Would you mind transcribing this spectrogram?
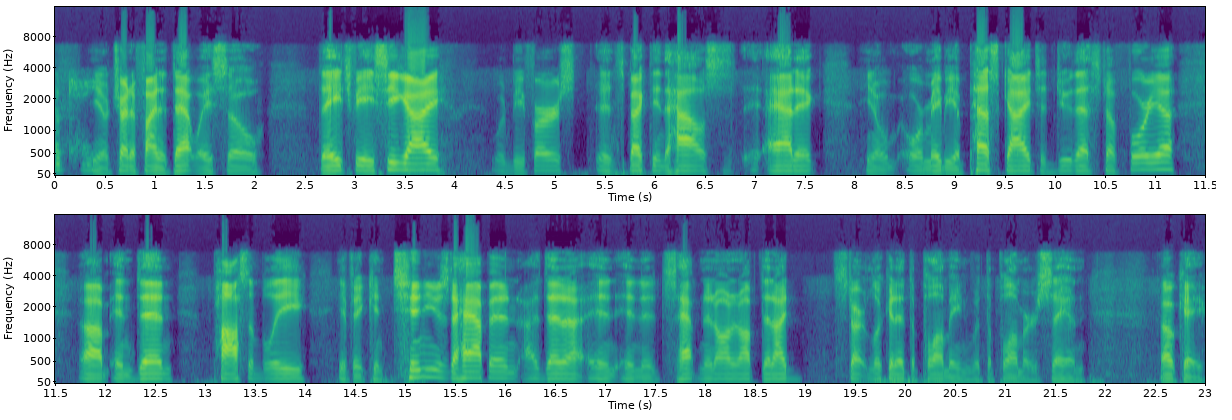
okay. you know trying to find it that way so the hvac guy would be first inspecting the house attic you know, or maybe a pest guy to do that stuff for you. Um, and then possibly if it continues to happen, uh, then I, and, and it's happening on and off, then I start looking at the plumbing with the plumbers saying, okay,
